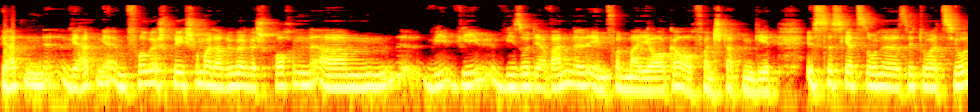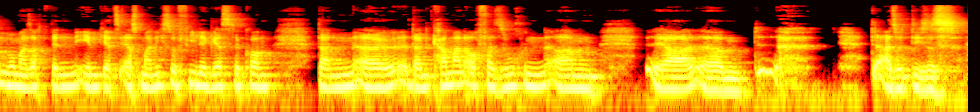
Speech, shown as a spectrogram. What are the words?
Wir hatten, wir hatten ja im Vorgespräch schon mal darüber gesprochen, ähm, wie, wie, wie so der Wandel eben von Mallorca auch vonstatten geht. Ist das jetzt so eine Situation, wo man sagt, wenn eben jetzt erstmal nicht so viele Gäste kommen, dann, äh, dann kann man auch versuchen, ähm, ja, ähm, also dieses,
